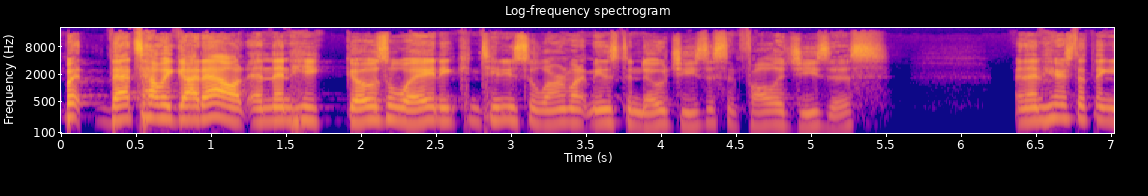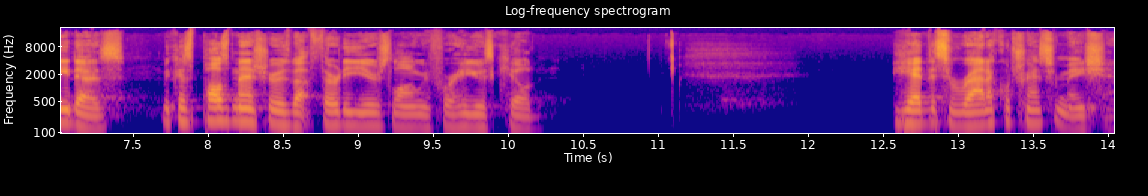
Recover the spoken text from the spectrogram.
But that's how he got out. And then he goes away and he continues to learn what it means to know Jesus and follow Jesus. And then here's the thing he does because Paul's ministry was about 30 years long before he was killed. He had this radical transformation.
